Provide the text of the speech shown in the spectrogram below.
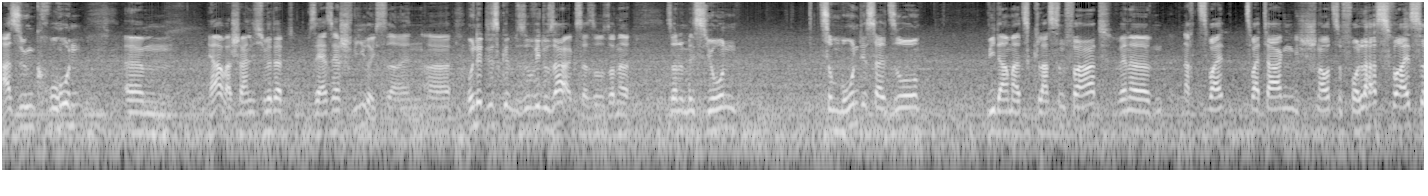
asynchron, ähm, ja, wahrscheinlich wird das sehr, sehr schwierig sein. Äh, und das ist so, wie du sagst, also so eine, so eine Mission zum Mond ist halt so wie damals Klassenfahrt. Wenn er nach zwei, zwei Tagen die Schnauze voll hast, weißt du,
